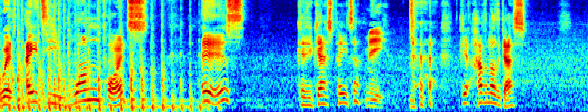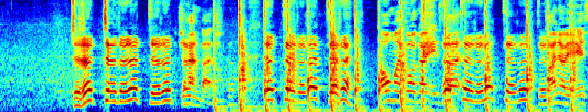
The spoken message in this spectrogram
with 81 points is. Can you guess, Peter? Me. Get, have another guess. Da-da-da-da-da-da-da. Badge. Oh my god, no, it's. Uh, I know it is.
